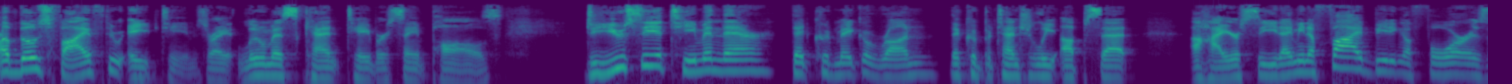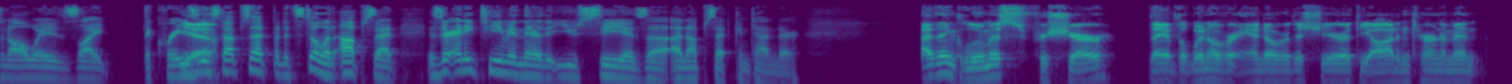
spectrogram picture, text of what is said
of those five through eight teams, right? Loomis, Kent, Tabor, St. Paul's. Do you see a team in there that could make a run that could potentially upset a higher seed? I mean, a five beating a four isn't always like the craziest upset, but it's still an upset. Is there any team in there that you see as a, an upset contender? I think Loomis for sure. They have the win over Andover this year at the Auden tournament.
